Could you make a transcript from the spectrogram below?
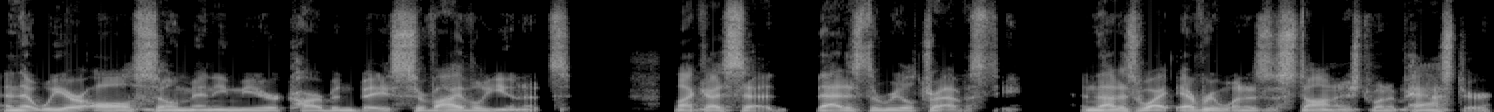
and that we are all so many mere carbon based survival units. Like I said, that is the real travesty. And that is why everyone is astonished when a pastor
